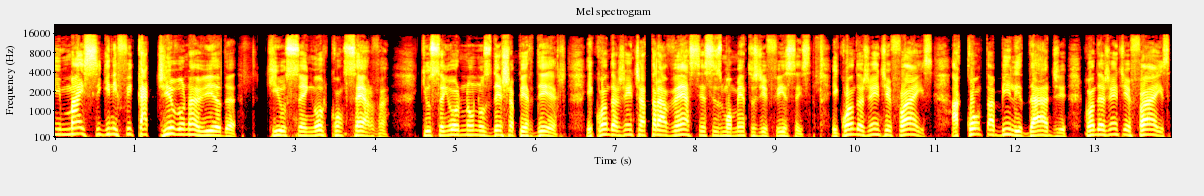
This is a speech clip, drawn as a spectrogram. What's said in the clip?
e mais significativo na vida que o Senhor conserva, que o Senhor não nos deixa perder. E quando a gente atravessa esses momentos difíceis, e quando a gente faz a contabilidade, quando a gente faz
